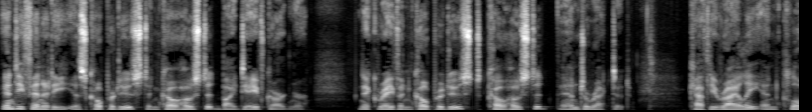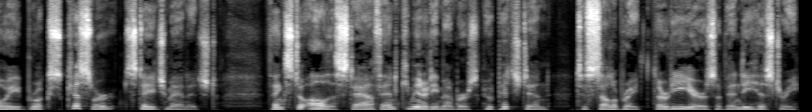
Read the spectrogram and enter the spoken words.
Indyfinity is co produced and co hosted by Dave Gardner. Nick Raven co produced, co hosted, and directed. Kathy Riley and Chloe Brooks Kissler stage managed. Thanks to all the staff and community members who pitched in to celebrate 30 years of Indy history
